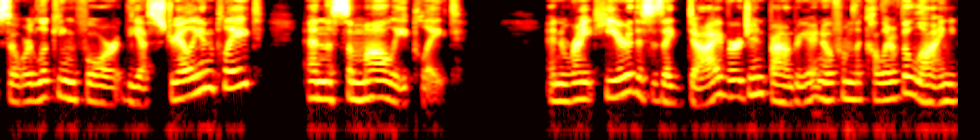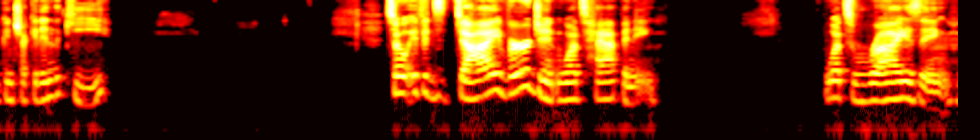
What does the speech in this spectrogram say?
So we're looking for the Australian plate and the Somali plate. And right here, this is a divergent boundary. I know from the color of the line, you can check it in the key. So if it's divergent, what's happening? What's rising?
